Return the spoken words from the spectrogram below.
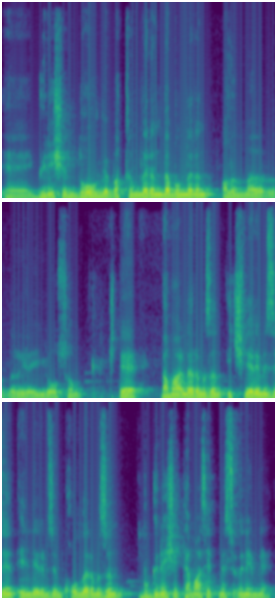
e, güneşin doğum ve batımlarında bunların alınmalarıyla ilgili olsun, işte damarlarımızın, içlerimizin, ellerimizin, kollarımızın bu güneşe temas etmesi önemli.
